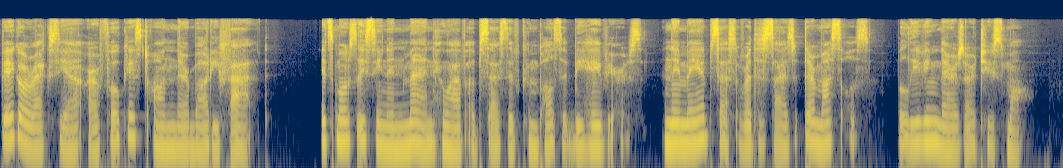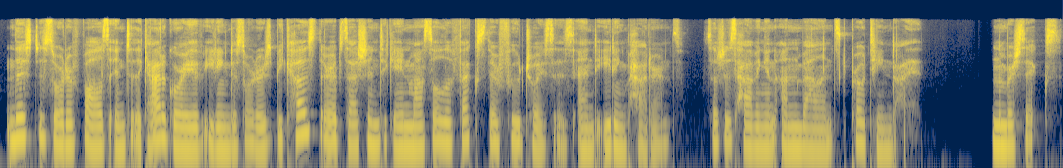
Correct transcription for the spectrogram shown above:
bigorexia are focused on their body fat. It's mostly seen in men who have obsessive compulsive behaviors and they may obsess over the size of their muscles, believing theirs are too small. This disorder falls into the category of eating disorders because their obsession to gain muscle affects their food choices and eating patterns, such as having an unbalanced protein diet. Number six,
